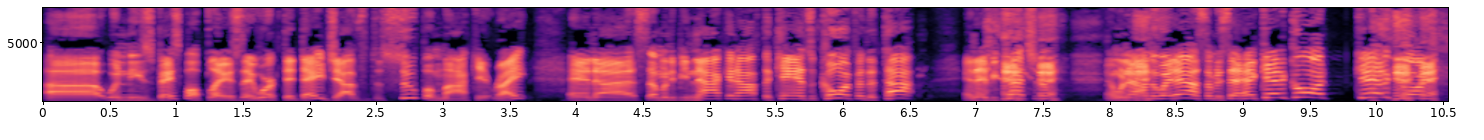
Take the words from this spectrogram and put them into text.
uh, when these baseball players they worked their day jobs at the supermarket, right? And uh, somebody be knocking off the cans of corn from the top, and they'd be catching them. and when they're on the way down, somebody say, "Hey, can of corn, can of corn,"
